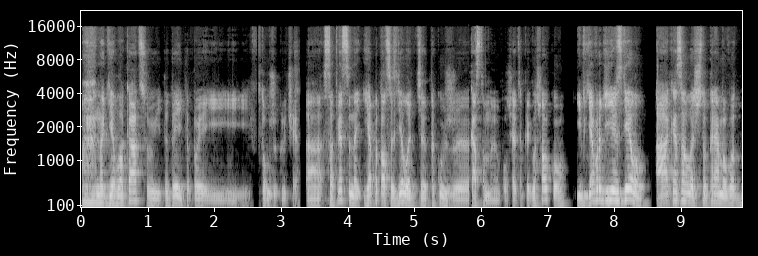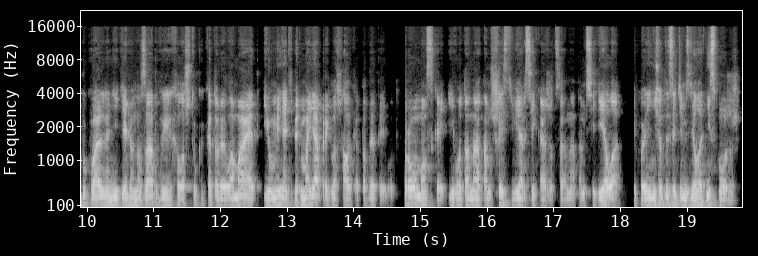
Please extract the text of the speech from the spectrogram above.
на геолокацию и т.д. и т.п. и в том же ключе. А, соответственно, я пытался сделать такую же кастомную, получается, приглашалку, и я вроде ее сделал, а оказалось, что прямо вот буквально неделю назад выехала штука, которая ломает, и у меня теперь моя приглашалка под этой вот промовской, и вот она там 6 версий, кажется, она там сидит дело, типа, ничего ты с этим сделать не сможешь.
